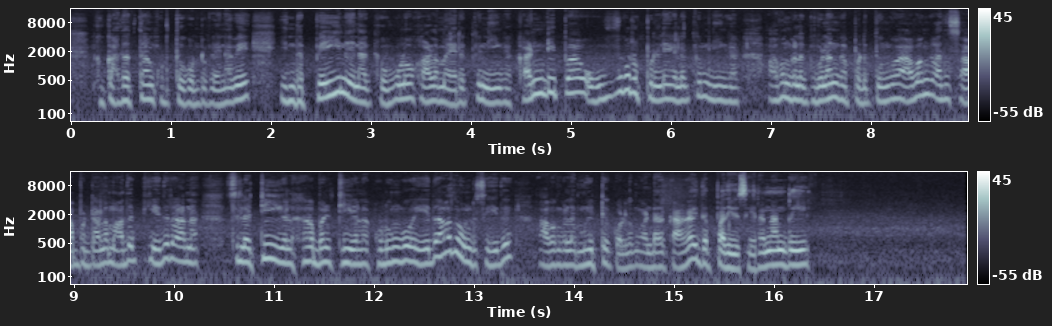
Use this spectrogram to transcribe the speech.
அதைத்தான் கொடுத்து கொண்டிருக்கோம். எனவே இந்த பெயின் எனக்கு இவ்வளோ காலமாக இருக்குது நீங்கள் கண்டிப்பாக ஒவ்வொரு பிள்ளைகளுக்கும் நீங்கள் அவங்களுக்கு விளங்கப்படுத்துங்க. அவங்க அது சாப்பிட்டாலும் அதுக்கு எதிரான சில டீகள் ஹேர்பல் டீகளை கொடுங்கோ ஏதாவது ஒன்று செய்து அவங்கள மீட்டு கொள்ளுங்கன்றதுக்காக இதை பதிவு செய்கிறேன். நன்றி.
